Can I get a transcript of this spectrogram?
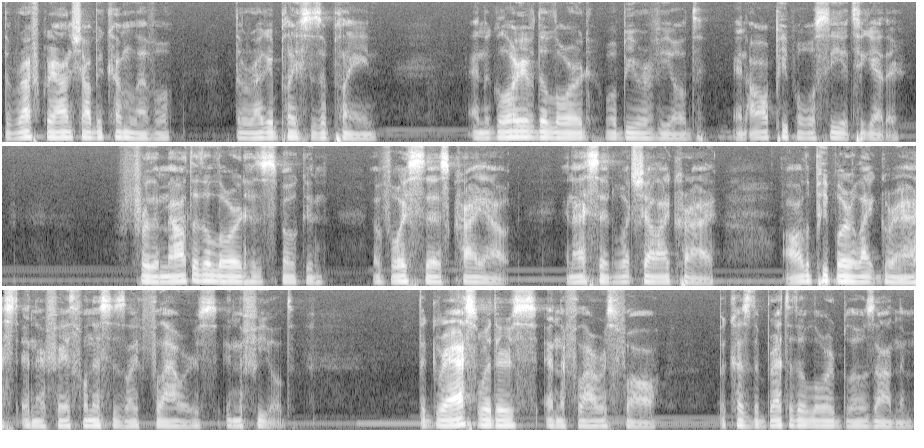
The rough ground shall become level, the rugged places a plain, and the glory of the Lord will be revealed, and all people will see it together. For the mouth of the Lord has spoken, a voice says, Cry out. And I said, What shall I cry? All the people are like grass, and their faithfulness is like flowers in the field. The grass withers and the flowers fall because the breath of the Lord blows on them.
